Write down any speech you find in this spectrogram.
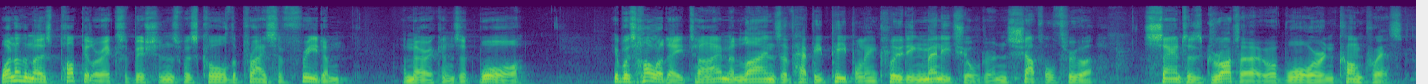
One of the most popular exhibitions was called The Price of Freedom Americans at War. It was holiday time, and lines of happy people, including many children, shuffled through a Santa's grotto of war and conquest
